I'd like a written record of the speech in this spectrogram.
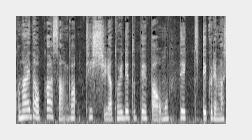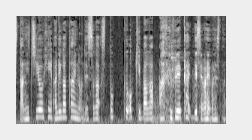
この間お母さんがティッシュやトイレットペーパーを持ってきてくれました。日用品ありがたいのですがストック置き場が溢れ返ってしまいました。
